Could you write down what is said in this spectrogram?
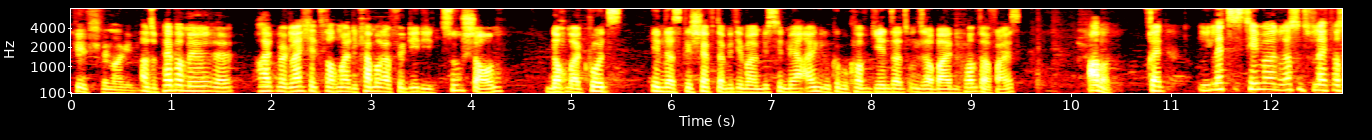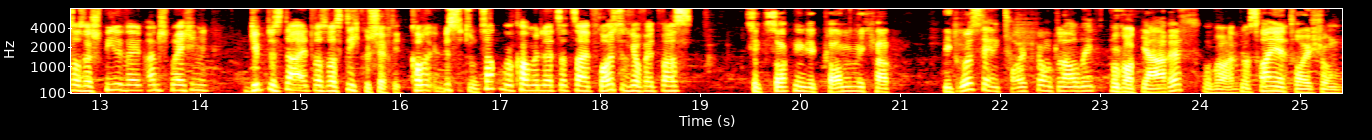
viel schlimmer gewesen. Also Peppermill äh, halten wir gleich jetzt nochmal die Kamera für die, die zuschauen, nochmal kurz in das Geschäft, damit ihr mal ein bisschen mehr Eindrücke bekommt, jenseits unserer beiden Konterfeis. Aber, Fred, letztes Thema, lass uns vielleicht was aus der Spielwelt ansprechen. Gibt es da etwas, was dich beschäftigt? Komm, bist du zum Zocken gekommen in letzter Zeit? Freust du dich auf etwas? Zum Zocken gekommen. Ich habe die größte Enttäuschung, glaube ich, Oh Gott. Jahres. Oh Gott. Das zwei Enttäuschungen.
